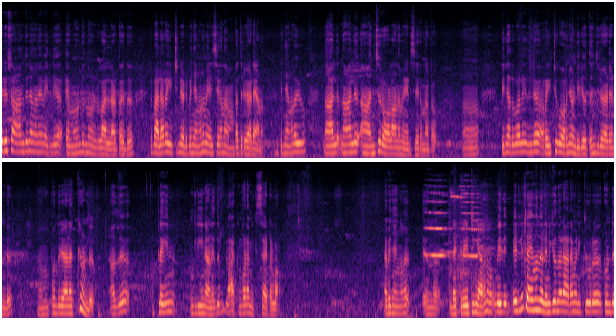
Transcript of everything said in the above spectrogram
ഒരു സാധനത്തിന് അങ്ങനെ വലിയ എമൗണ്ട് ഒന്നും ഉള്ളതല്ല കേട്ടോ ഇത്. ഇത് പല റേറ്റിന്റെ ഉണ്ട്. ഇപ്പം ഞങ്ങൾ മേടിച്ചേക്കുന്നത് അമ്പത് രൂപയുടെയാണ്. ഇപ്പം ഞങ്ങളൊരു നാല് നാല് അഞ്ച് റോളാണ് മേടിച്ചേക്കുന്നത് കേട്ടോ. പിന്നെ അതുപോലെ ഇതിന്റെ റേറ്റ് കുറഞ്ഞുണ്ട്. ഇരുപത്തഞ്ച് രൂപയുടെ ഉണ്ട്. മുപ്പത് രൂപയുടെ ഒക്കെ ഉണ്ട്. അത് പ്ലെയിൻ ഗ്രീനാണ്. ഇത് ബ്ലാക്കും കൂടെ മിക്സ് ആയിട്ടുള്ള അപ്പം ഞങ്ങൾ ഇന്ന് ഡെക്കറേറ്റിംഗ് ആണ്. വലിയ വലിയ ടൈമൊന്നുമില്ല തോന്നുന്നു ഒരു അരമണിക്കൂർ കൊണ്ട്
